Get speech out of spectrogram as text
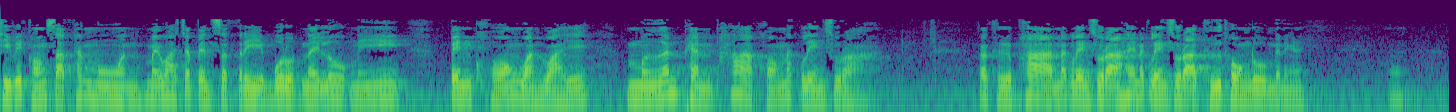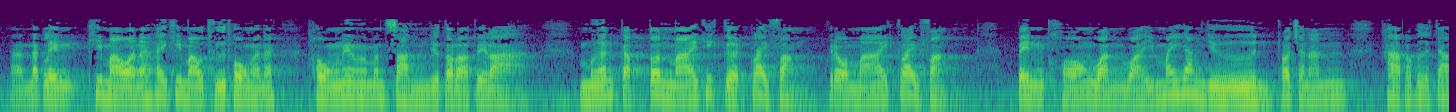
ชีวิตของสัตว์ทั้งมวล ไม่ว่าจะเป็นสตรีบุรุษในโลกนี้ เป็นของหวั่นไหว เหมือนแผ่นผ้าของนักเลงสุรา ก็คือผ้านักเลงสุราให้นักเลงสุราถือธงดูเป็นยังไง นักเลงขี้เมาอะนะให้ขี้เมาถือธงอะนะธงเนี่ยมันสั่นอยู่ตลอดเวลา เหมือนกับต้นไม้ที่เกิดใกล้ฝั่งเรียกว่าไม้ใกล้ฝั่ง เป็นของหวั่นไหวไม่ยั่งยืน เพราะฉะนั้นข้าพระพุทธเจ้า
